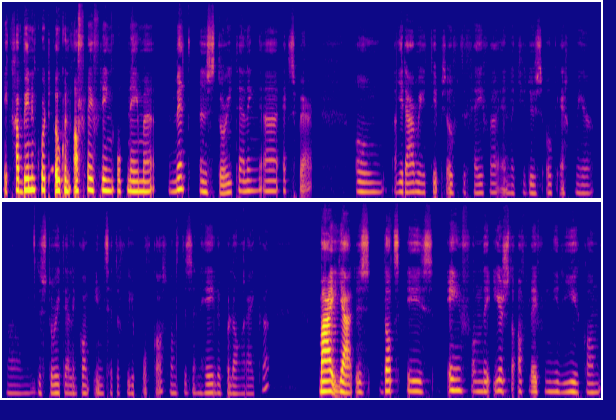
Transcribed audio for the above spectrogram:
Ik ga binnenkort ook een aflevering opnemen met een storytelling uh, expert. Om je daar meer tips over te geven. En dat je dus ook echt meer um, de storytelling kan inzetten voor je podcast. Want het is een hele belangrijke. Maar ja, dus dat is een van de eerste afleveringen die je kan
